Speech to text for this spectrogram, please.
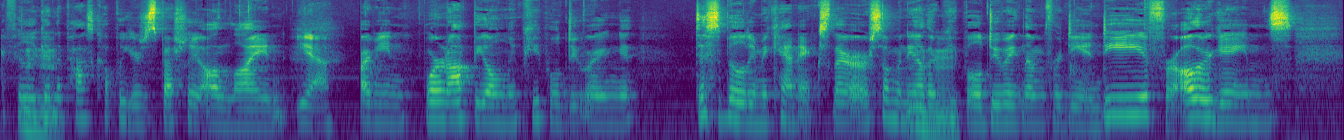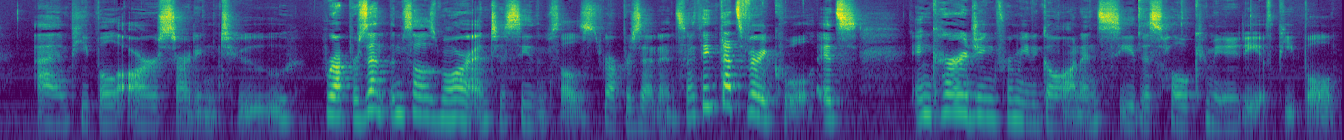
I feel mm-hmm. like in mm-hmm. the past couple years, especially online. Yeah. I mean, we're not the only people doing disability mechanics. There are so many mm-hmm. other people doing them for D&D, for other games, and people are starting to represent themselves more and to see themselves represented. So I think that's very cool. It's encouraging for me to go on and see this whole community of people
